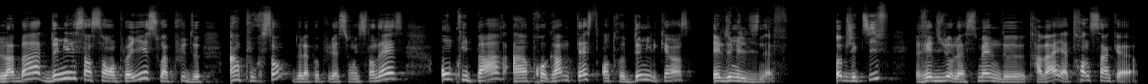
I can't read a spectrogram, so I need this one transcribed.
Là-bas, 2500 employés, soit plus de 1% de la population islandaise, ont pris part à un programme test entre 2015 et 2019. Objectif, réduire la semaine de travail à 35 heures,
